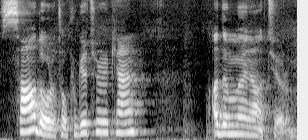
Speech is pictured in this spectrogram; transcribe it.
Sağa doğru topu götürürken adımımı öne atıyorum.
